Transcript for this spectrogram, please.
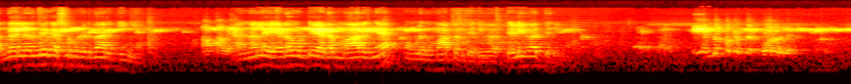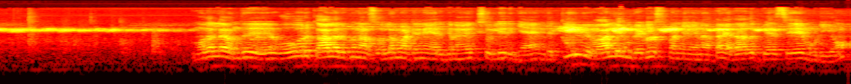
வந்ததுலேருந்தே கஷ்டப்பட்டுட்டு தான் இருக்கீங்க. அதனால இடம் விட்டு இடம் மாறுங்க. உங்களுக்கு மாற்றம் தெளிவாக தெளிவாக தெரியும். எந்த பக்கத்துல போறது? முதல்ல வந்து ஒவ்வொரு காலருக்கும் நான் சொல்ல மாட்டேன்னு ஏற்கனவே சொல்லியிருக்கேன். இந்த டிவி வால்யூம் ரெடியூஸ் பண்ணீங்கன்னா தான் ஏதாவது பேசவே முடியும்.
